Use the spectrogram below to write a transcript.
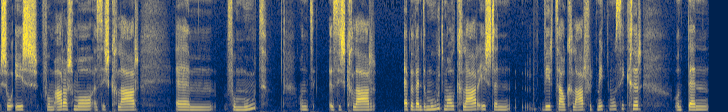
schon ist vom Arrangement, es ist klar ähm, vom Mut und es ist klar, eben wenn der Mut mal klar ist, dann wird es auch klar für die Mitmusiker und dann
